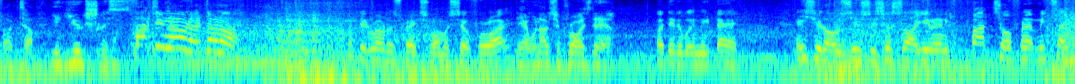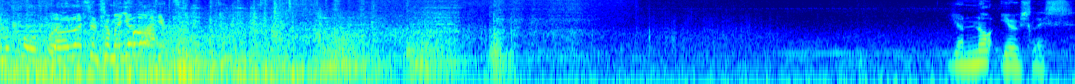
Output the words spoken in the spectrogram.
Fucked up. You're useless. Fucking know that, don't I? I did roll the specs on myself, all right? Yeah, well, no surprise there. I did it with me dad. He said I was useless just like you, and he fucked off and let me take the fall for it. No, listen to me. You're not. You... You're not useless.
